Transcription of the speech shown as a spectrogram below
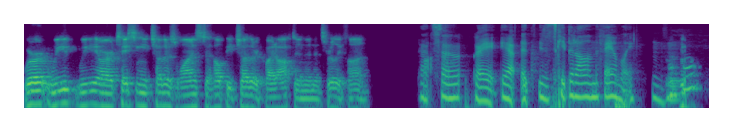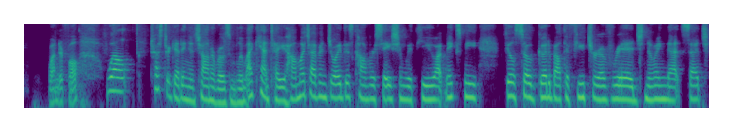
we're we we are tasting each other's wines to help each other quite often, and it's really fun. That's so great. Yeah, it, you just keep it all in the family. Mm-hmm. Mm-hmm. Wonderful. Well, Trester Goetting and Shauna Rosenblum, I can't tell you how much I've enjoyed this conversation with you. It makes me feel so good about the future of Ridge, knowing that such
